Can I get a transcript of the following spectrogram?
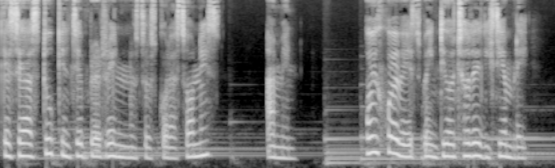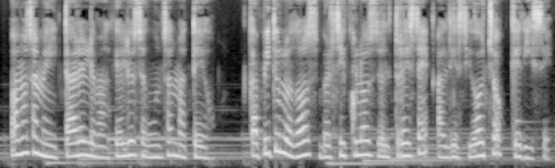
Que seas tú quien siempre reine en nuestros corazones. Amén. Hoy jueves 28 de diciembre vamos a meditar el Evangelio según San Mateo, capítulo 2, versículos del 13 al 18, que dice,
